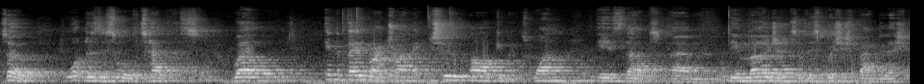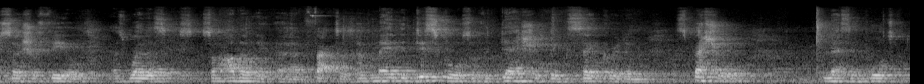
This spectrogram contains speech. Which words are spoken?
So, what does this all tell us? Well, in the paper I try and make two arguments. One is that um, the emergence of this British Bangladeshi social field, well as some other uh, factors, have made the discourse of the Desh as being sacred and special less important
